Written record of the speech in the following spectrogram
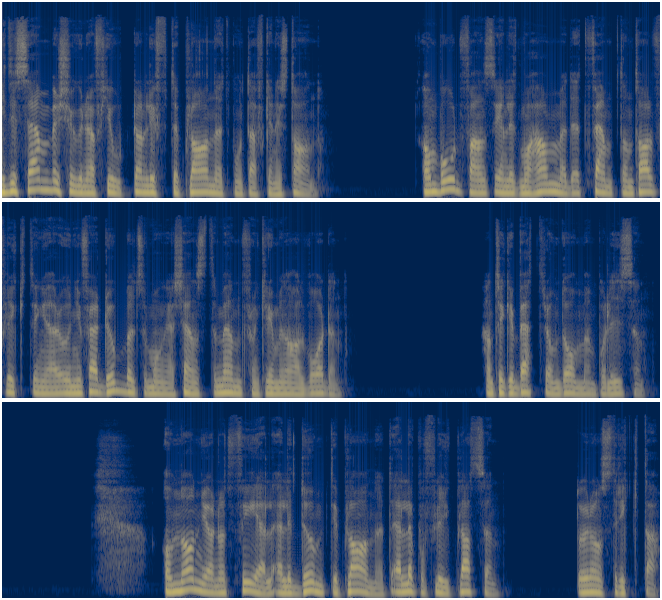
I december 2014 lyfte planet mot Afghanistan. Ombord fanns enligt Mohammed ett femtontal flyktingar och ungefär dubbelt så många tjänstemän från kriminalvården. Han tycker bättre om dem än polisen. Om någon gör något fel eller dumt i planet eller på flygplatsen, då är de strikta.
